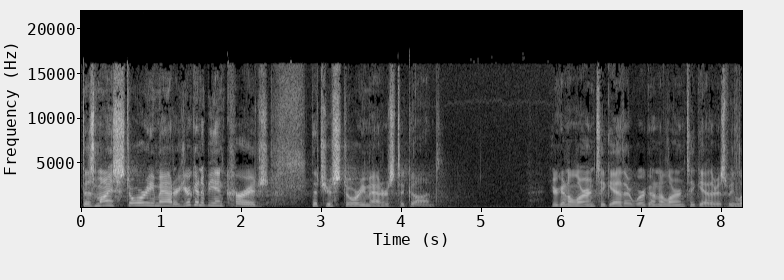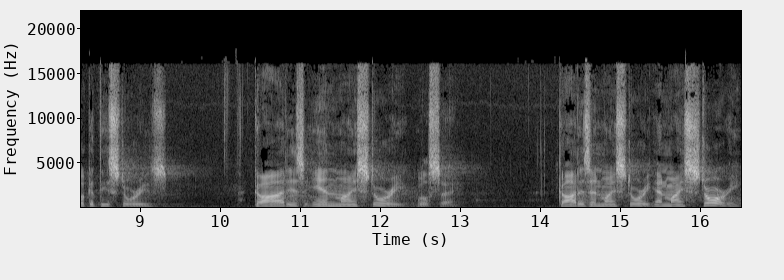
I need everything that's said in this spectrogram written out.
Does my story matter? You're going to be encouraged that your story matters to God. You're going to learn together. We're going to learn together as we look at these stories. God is in my story, we'll say. God is in my story, and my story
